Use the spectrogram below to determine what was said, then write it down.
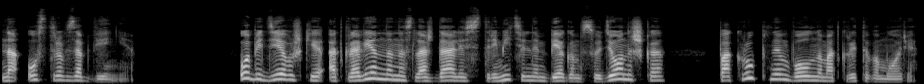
на остров Забвения. Обе девушки откровенно наслаждались стремительным бегом суденышка по крупным волнам открытого моря.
